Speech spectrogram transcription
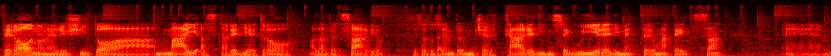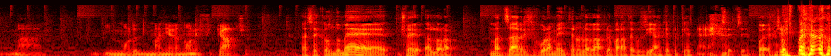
però non è riuscito a, mai a stare dietro all'avversario. È stato sempre un cercare di inseguire, di mettere una pezza, eh, ma in, modo- in maniera non efficace. Ma secondo me, cioè, allora, Mazzarri sicuramente non l'aveva preparata così, anche perché... Eh. se- se poi- Lo cioè, spero.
